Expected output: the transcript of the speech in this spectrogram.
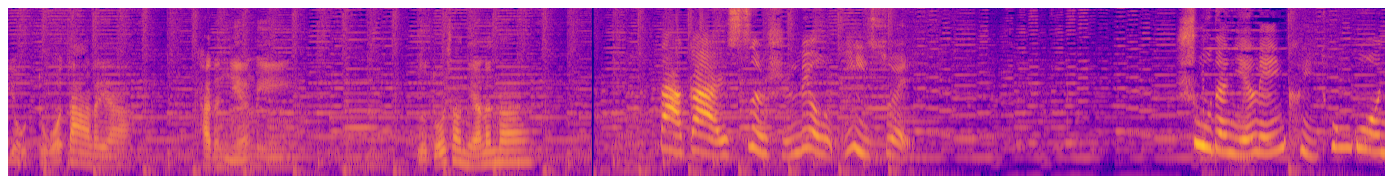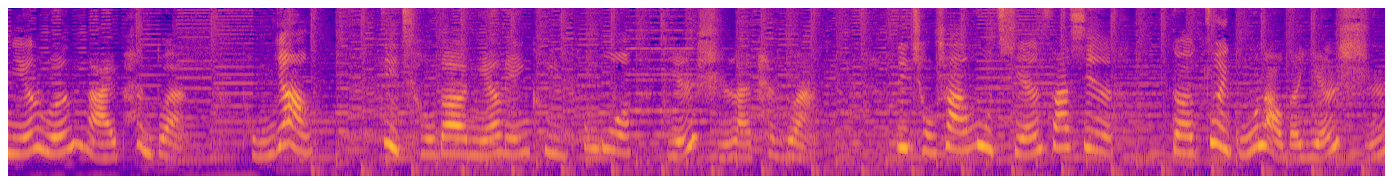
有多大了呀？它的年龄有多少年了呢？大概四十六亿岁。树的年龄可以通过年轮来判断，同样，地球的年龄可以通过岩石来判断。地球上目前发现的最古老的岩石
